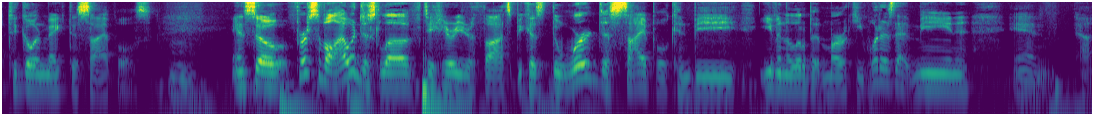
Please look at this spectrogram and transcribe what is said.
to go and make disciples. Mm. And so, first of all, I would just love to hear your thoughts because the word disciple can be even a little bit murky. What does that mean? And uh,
